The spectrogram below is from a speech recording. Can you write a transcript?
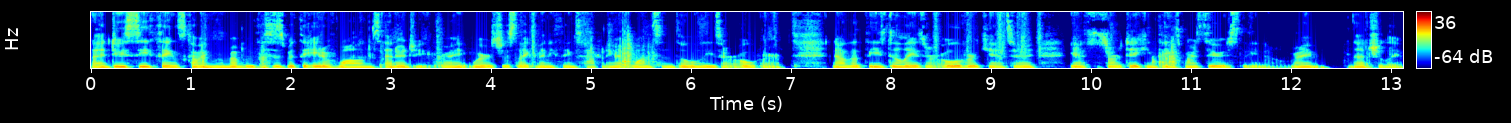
And i do see things coming. Remember this is with the eight of wands energy right? Where it's just like many things happening at once and delays are over. Now that these delays are over cancer you have to start taking things more seriously now, right? Naturally.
